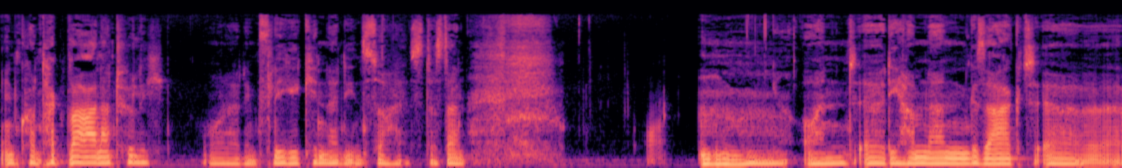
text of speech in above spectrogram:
in Kontakt war natürlich, oder dem Pflegekinderdienst, so heißt das dann. Und äh, die haben dann gesagt, äh,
